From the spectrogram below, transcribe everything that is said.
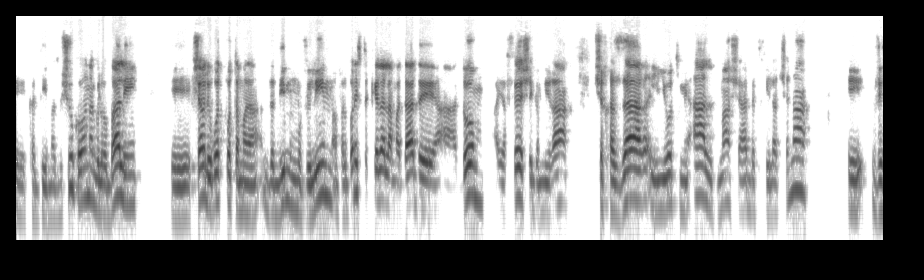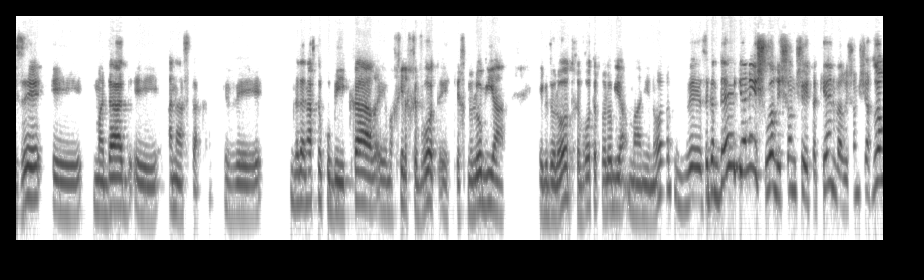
אה, קדימה. אז בשוק ההון הגלובלי, אה, אפשר לראות פה את המדדים המובילים, אבל בואו נסתכל על המדד אה, האדום היפה, שגם נראה שחזר להיות מעל מה שהיה בתחילת שנה, אה, וזה מדד הנסדק. ומדד הנסדק הוא בעיקר מכיל חברות טכנולוגיה גדולות, חברות טכנולוגיה מעניינות, וזה גם די הגיוני שהוא הראשון שיתקן והראשון שיחזור,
